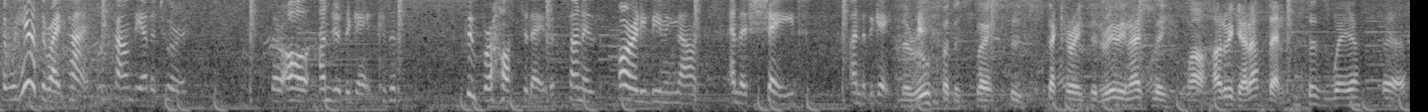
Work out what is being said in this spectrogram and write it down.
So we're here at the right time. We found the other tourists. They're all under the gate because it's super hot today. The sun is already beaming down and there's shade under the gate. The roof of this place is decorated really nicely. Wow, how do we get up then? It says way up there.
